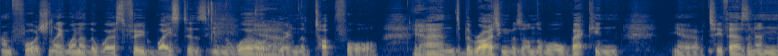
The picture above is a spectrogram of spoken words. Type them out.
unfortunately, one of the worst food wasters in the world. Yeah. We're in the top four. Yeah. And the writing was on the wall back in you know, 2015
